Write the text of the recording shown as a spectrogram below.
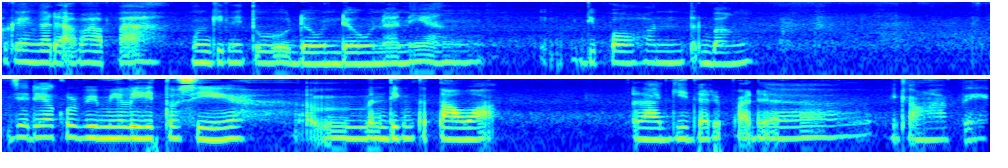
Oke nggak ada apa-apa. Mungkin itu daun-daunan yang di pohon terbang. Jadi aku lebih milih itu sih. Mending ketawa lagi daripada megang HP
